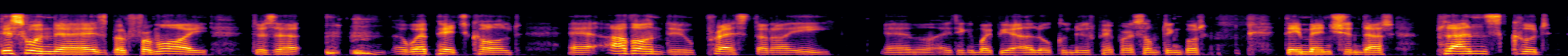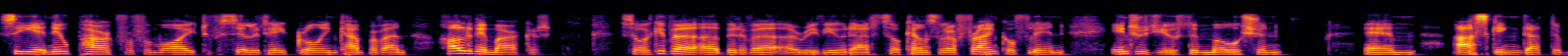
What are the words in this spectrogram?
This one uh, is about Fermoy. There's a a web page called uh, avondhupress.ie um, I think it might be a local newspaper or something, but they mentioned that plans could see a new park for Fermoy to facilitate growing campervan holiday market. So I'll give a, a bit of a, a, review of that. So Councillor Frank O'Flynn introduced a motion um, asking that the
